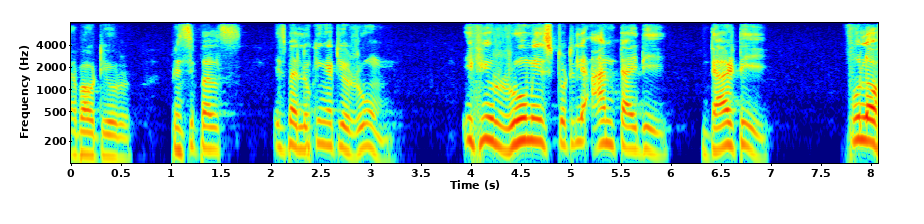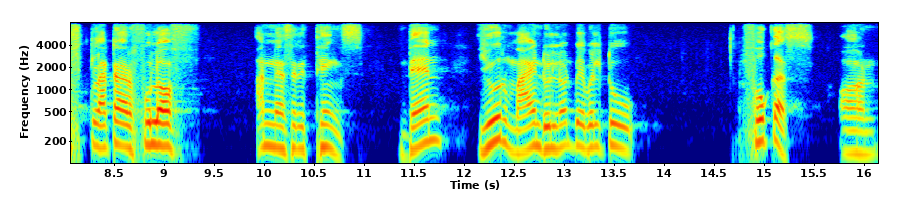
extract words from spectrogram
about your principles, is by looking at your room. If your room is totally untidy, dirty, full of clutter, full of unnecessary things, then your mind will not be able to focus on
